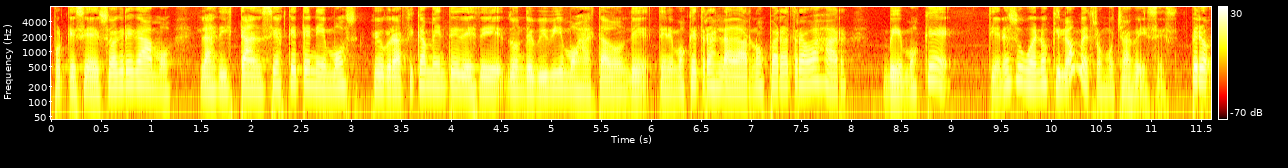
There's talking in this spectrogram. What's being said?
Porque si a eso agregamos las distancias que tenemos geográficamente desde donde vivimos hasta donde tenemos que trasladarnos para trabajar, vemos que tiene sus buenos kilómetros muchas veces. Pero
